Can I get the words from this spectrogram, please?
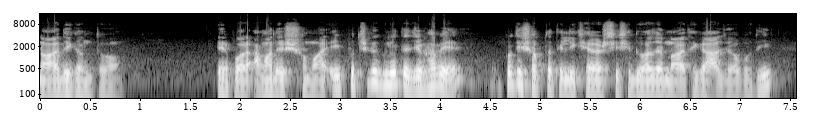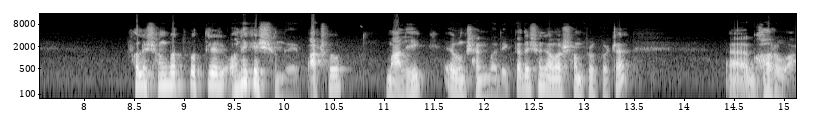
নয়া দিগন্ত, এরপর আমাদের সময়, এই পত্রিকাগুলোতে যেভাবে প্রতি সপ্তাহে লিখে আসছি, সে দু থেকে আজ অবধি ফলে সংবাদপত্রের অনেকের সঙ্গে পাঠক, মালিক এবং সাংবাদিক, তাদের সঙ্গে আমার সম্পর্কটা ঘরোয়া।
